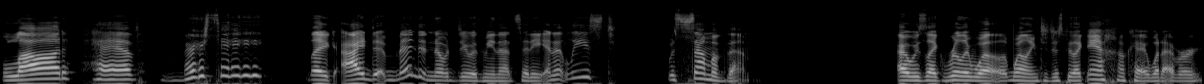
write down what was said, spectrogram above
Lord have mercy. Like I d- men didn't know what to do with me in that city, and at least with some of them, I was like really well willing to just be like, yeah, okay, whatever.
